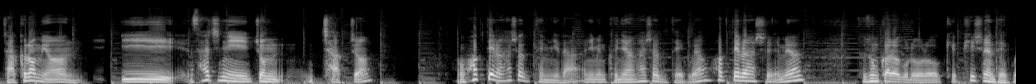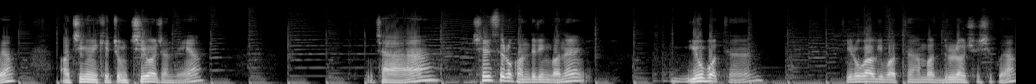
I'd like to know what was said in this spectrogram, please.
자, 그러면 이 사진이 좀 작죠? 확대를 하셔도 됩니다. 아니면 그냥 하셔도 되고요. 확대를 하시려면 두 손가락으로 이렇게 피시면 되고요. 어, 지금 이렇게 좀 지워졌네요. 자, 실수로 건드린 거는 이 버튼, 뒤로 가기 버튼 한번 눌러 주시고요.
